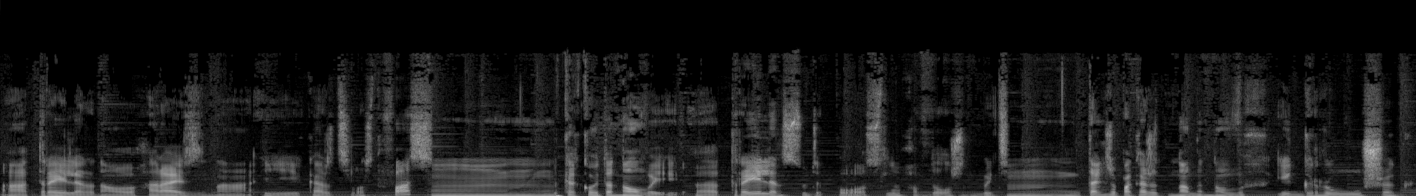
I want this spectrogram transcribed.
а, трейлер нового Horizon и, кажется, Lost of Us. М-м, какой-то новый а, трейлер, судя по слухам, должен быть. М-м, также покажут много новых игр игрушек.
